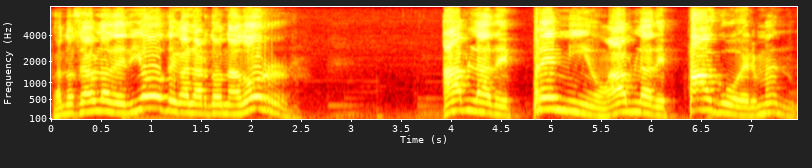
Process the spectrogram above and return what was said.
Cuando se habla de Dios, de galardonador, habla de premio, habla de pago, hermano.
